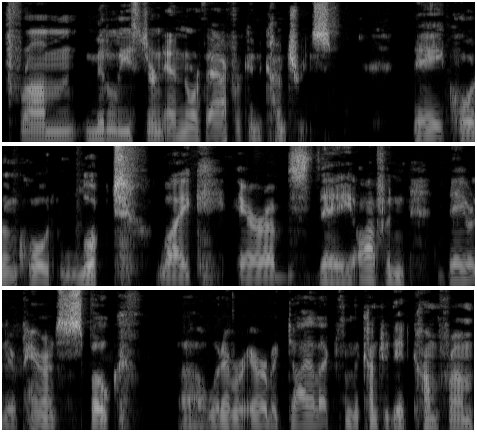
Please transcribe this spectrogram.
from Middle Eastern and North African countries. They quote unquote looked like Arabs. They often, they or their parents spoke uh, whatever Arabic dialect from the country they'd come from,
